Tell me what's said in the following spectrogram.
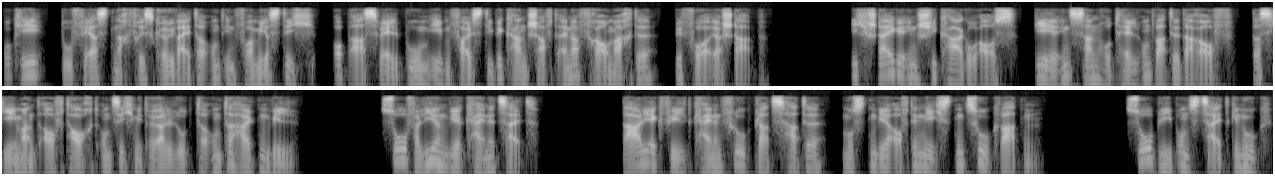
Okay, du fährst nach Frisco weiter und informierst dich, ob Aswell Boom ebenfalls die Bekanntschaft einer Frau machte, bevor er starb. Ich steige in Chicago aus, gehe ins Sun Hotel und warte darauf, dass jemand auftaucht und sich mit Earl Luther unterhalten will. So verlieren wir keine Zeit. Da Liegfield keinen Flugplatz hatte, mussten wir auf den nächsten Zug warten. So blieb uns Zeit genug,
